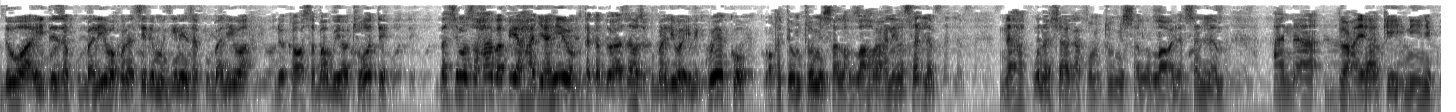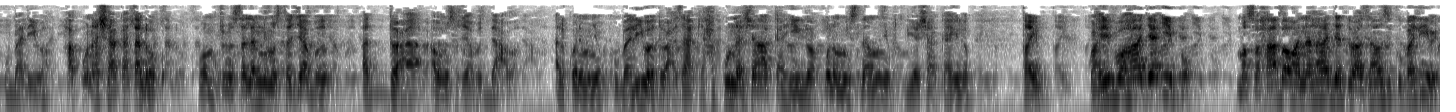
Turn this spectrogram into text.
dua itaweza kukubaliwa kuna siri mwingine za kukubaliwa ndio kawa sababu ya watu wote. Basi masahaba pia haja hiyo kutaka dua zao zikubaliwa ilikuweko wakati wa mtume sallallahu alaihi wasallam. Na hakuna shaka kwa mtume sallallahu alaihi wasallam ana dua yake ni yenye kukubaliwa hakuna shaka hata ndogo kwa mtume sallam ni mustajabu ad-du'a au mustajabu ad-da'wa alikuwa ni mwenye kukubaliwa dua zake hakuna shaka hilo hakuna muislamu mwenye kutilia shaka hilo طيب kwa hivyo haja ipo masahaba wana haja dua zao zikubaliwe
